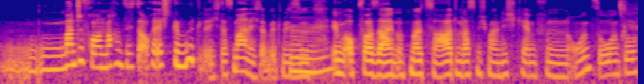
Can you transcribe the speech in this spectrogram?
manche Frauen machen es sich da auch echt gemütlich. Das meine ich damit, mit diesem mhm. im Opfer sein und mal zart und lass mich mal nicht kämpfen und so und so.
